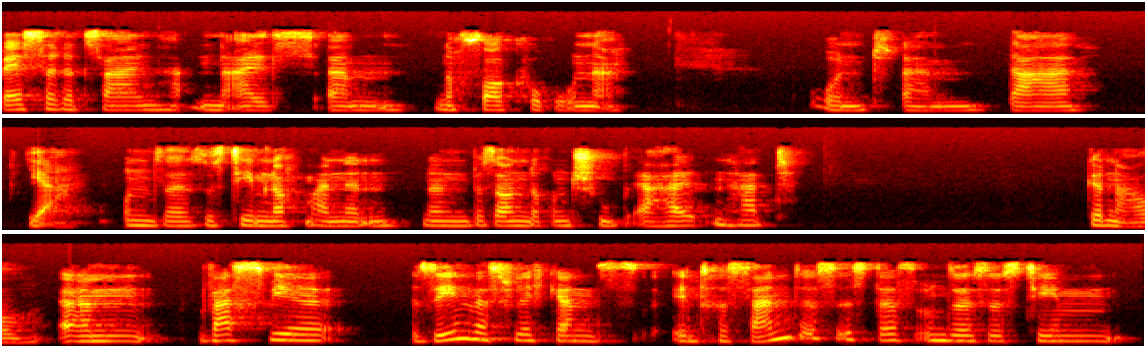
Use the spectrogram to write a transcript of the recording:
bessere Zahlen hatten als ähm, noch vor Corona. Und ähm, da ja unser System nochmal einen, einen besonderen Schub erhalten hat. Genau. Ähm, was wir sehen, was vielleicht ganz interessant ist, ist, dass unser System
